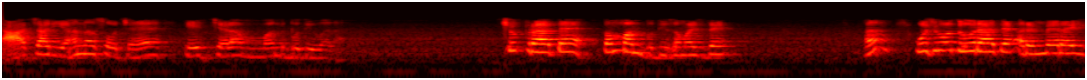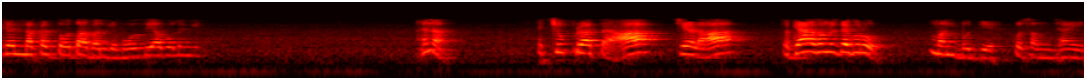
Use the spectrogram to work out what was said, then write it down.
आचार्य यह न सोचे ये चढ़ा मंद बुद्धि वाला चुप रहते तो मंद बुद्धि समझते। हाँ? उसको दूर आते अरे मेरा ही नकल तोता बन के बोल दिया बोलेंगे। है ना? चुप रहता चेड़ा तो क्या समझते गुरु? मंद बुद्धि को समझा ही नहीं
